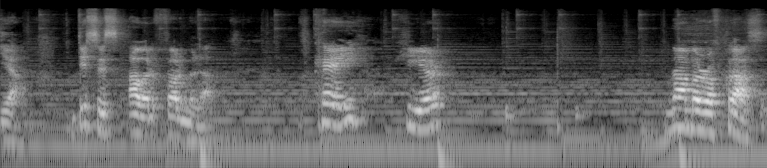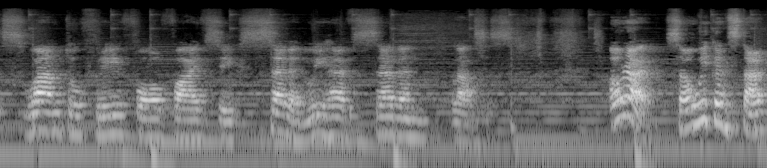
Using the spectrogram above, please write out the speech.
Yeah, this is our formula. K here, number of classes. 1, 2, 3, 4, 5, 6, 7. We have 7 classes. Alright, so we can start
